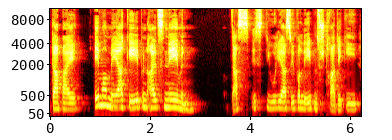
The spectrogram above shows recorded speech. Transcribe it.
Dabei immer mehr geben als nehmen. Das ist Julias Überlebensstrategie,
